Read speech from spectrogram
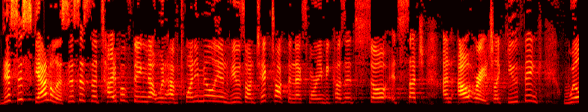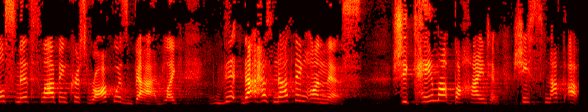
this is scandalous. This is the type of thing that would have 20 million views on TikTok the next morning because it's so, it's such an outrage. Like you think Will Smith slapping Chris Rock was bad. Like th- that has nothing on this. She came up behind him. She snuck up.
